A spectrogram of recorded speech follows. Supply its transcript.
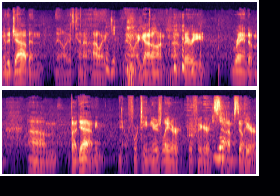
me the job, and you know that's kind of how I, you know, I got on. Uh, very random, um, but yeah, I mean, you know, 14 years later, go figure. Still, Yeah. I'm still here.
